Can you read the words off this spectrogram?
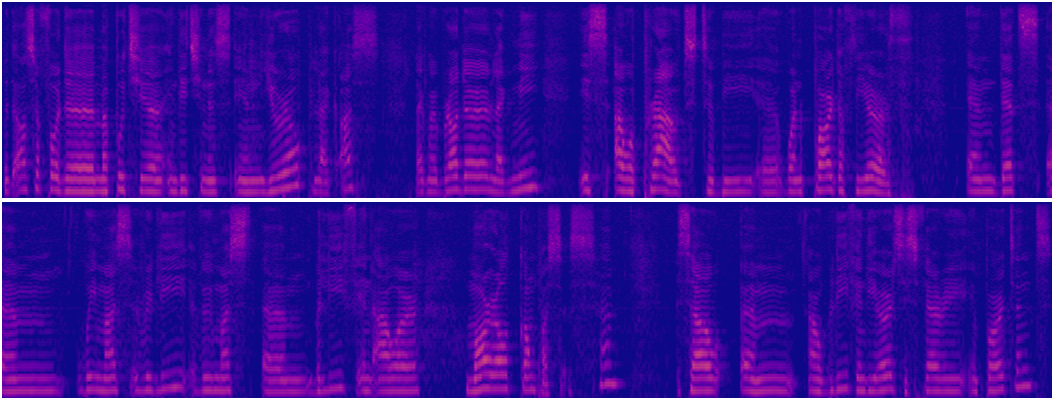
but also for the Mapuche indigenous in Europe, like us, like my brother, like me, is our proud to be uh, one part of the earth and that's um, we must really we must um, believe in our moral compasses. huh? So um, our belief in the earth is very important,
